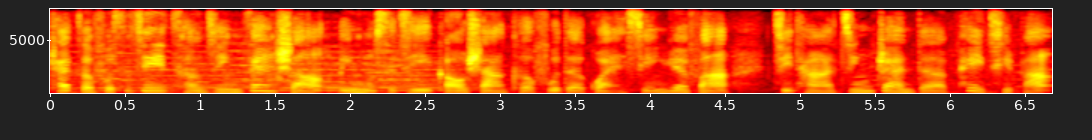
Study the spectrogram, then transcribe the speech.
柴可夫斯基曾经赞赏林姆斯基·高沙可夫的管弦乐法及他精湛的配器法，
